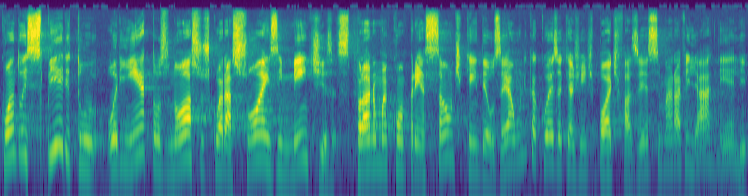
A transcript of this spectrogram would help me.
quando o Espírito orienta os nossos corações e mentes para uma compreensão de quem Deus é, a única coisa que a gente pode fazer é se maravilhar nele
